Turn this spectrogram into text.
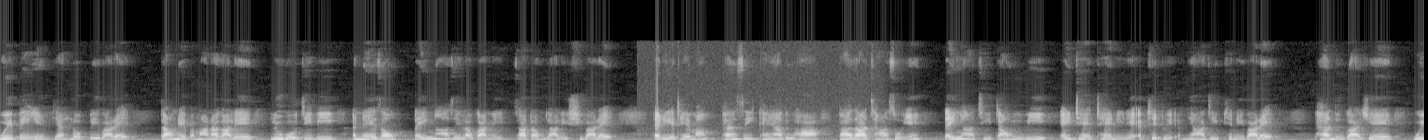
ငွေပေးရင်ပြန်လှုပ်ပေးပါတယ်။တောင်းတဲ့ပမာဏကလည်းလူကိုကြည့်ပြီးအနည်းဆုံး350လောက်ကနေစတောင်းကြလေးရှိပါတယ်။အဲ့ဒီအထဲမှာဖန်စီခံရသူဟာဘာသာချားဆိုရင် 300ချီတောင်းယူပြီးအိတ်ထဲထည့်နေတဲ့အဖြစ်တွေအများကြီးဖြစ်နေပါတယ်။ဖမ်းသူကရဲငွေ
